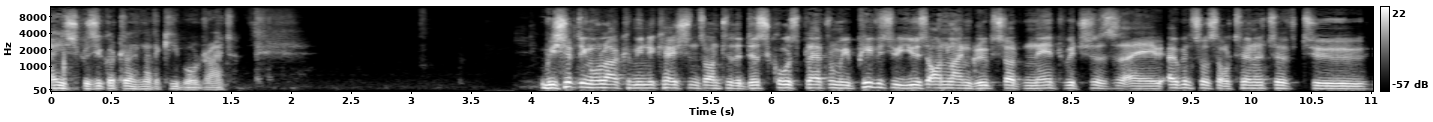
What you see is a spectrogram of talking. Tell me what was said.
because you've got another keyboard, right? We're shifting all our communications onto the discourse platform. We previously used onlinegroups.net, which is a open source alternative to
